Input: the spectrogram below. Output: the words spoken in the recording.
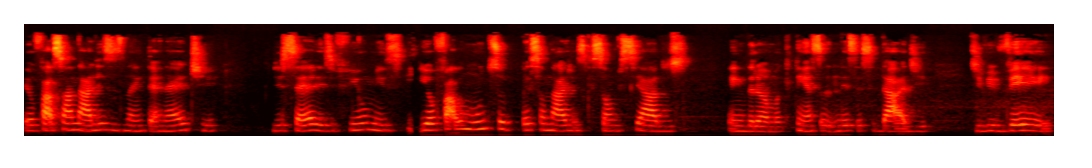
Eu faço análises na internet de séries e filmes e eu falo muito sobre personagens que são viciados em drama, que tem essa necessidade de viver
